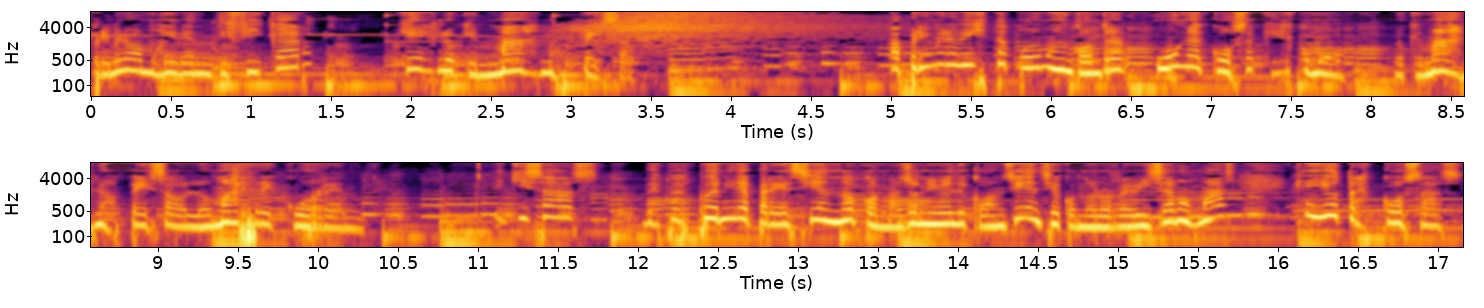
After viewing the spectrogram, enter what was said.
Primero vamos a identificar qué es lo que más nos pesa a primera vista podemos encontrar una cosa que es como lo que más nos pesa o lo más recurrente. Y quizás después pueden ir apareciendo con mayor nivel de conciencia cuando lo revisamos más que hay otras cosas.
